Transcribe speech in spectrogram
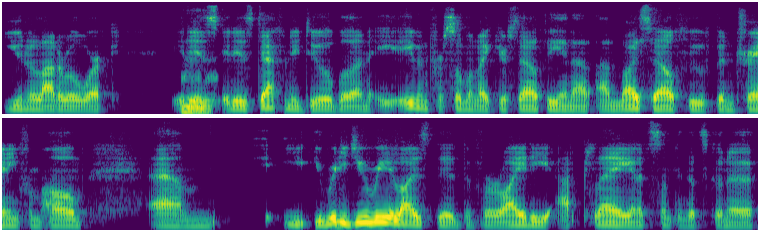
unilateral work. It mm. is it is definitely doable, and even for someone like yourself, Ian, and, and myself, who've been training from home, um, you, you really do realize the the variety at play, and it's something that's going to,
